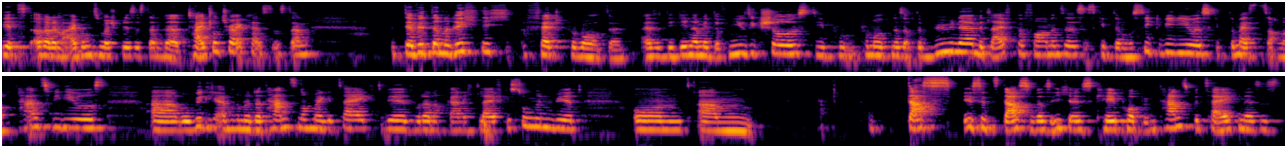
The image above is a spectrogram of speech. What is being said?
jetzt auf einem Album zum Beispiel ist es dann der Title-Track, heißt es dann, der wird dann richtig fett promoted. Also die gehen damit auf Music-Shows, die promoten das auf der Bühne mit Live-Performances, es gibt da Musikvideos, es gibt da meistens auch noch Tanzvideos äh, wo wirklich einfach nur der Tanz nochmal gezeigt wird, wo dann auch gar nicht live gesungen wird. Und ähm, das ist jetzt das, was ich als K-Pop im Tanz bezeichne. Es ist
